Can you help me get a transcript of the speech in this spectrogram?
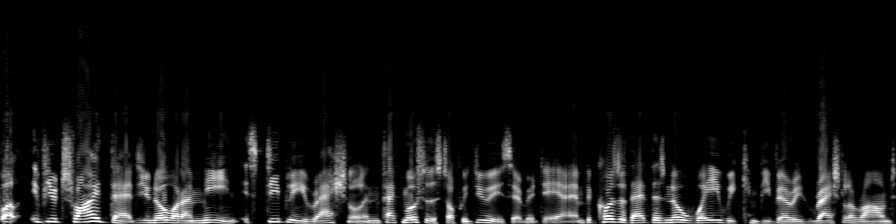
Well, if you tried that, you know what I mean. It's deeply irrational. And in fact, most of the stuff we do is every day. And because of that, there's no way we can be very rational around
